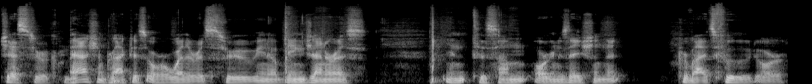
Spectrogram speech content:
just through a compassion practice or whether it's through, you know, being generous into some organization that provides food or,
